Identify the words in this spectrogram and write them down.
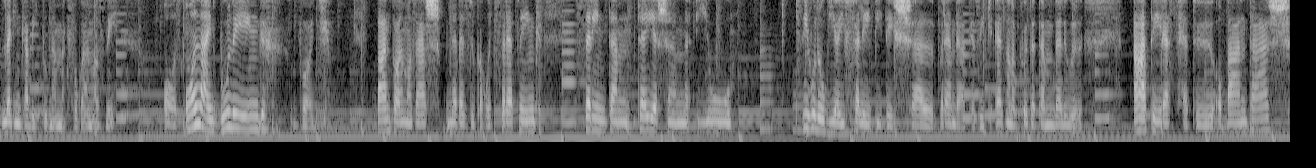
Leginkább így tudnám megfogalmazni. Az online bullying, vagy bántalmazás, nevezzük ahogy szeretnénk, szerintem teljesen jó pszichológiai felépítéssel rendelkezik ezen a kötetem belül. Átérezhető a bántás,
